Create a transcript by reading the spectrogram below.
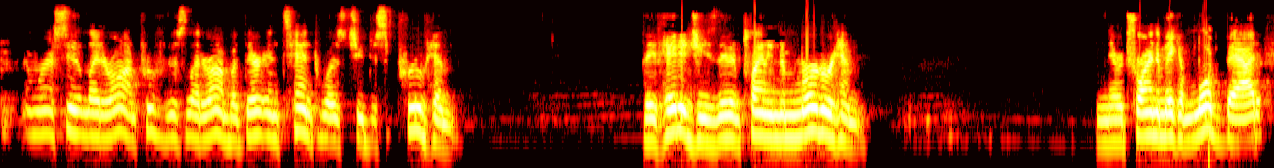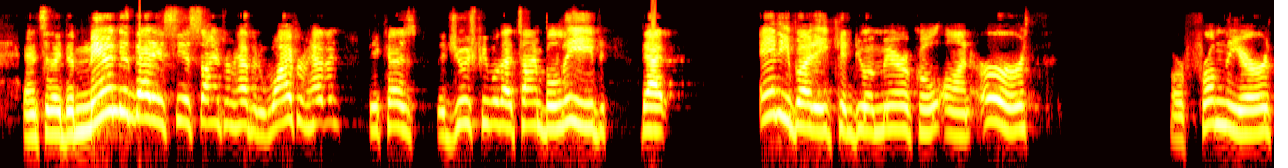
and we're going to see it later on, proof of this later on, but their intent was to disprove Him. They've hated Jesus. They've been planning to murder Him. And they were trying to make him look bad. And so they demanded that he see a sign from heaven. Why from heaven? Because the Jewish people at that time believed that anybody can do a miracle on earth or from the earth,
